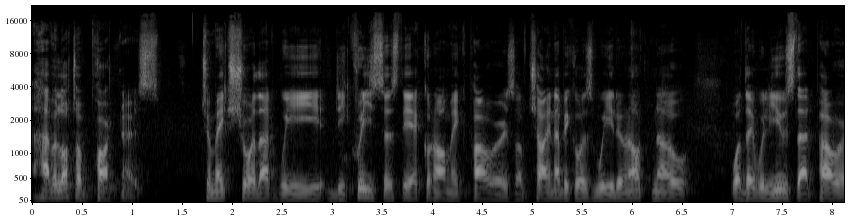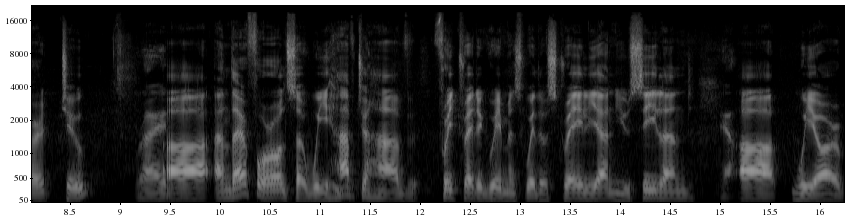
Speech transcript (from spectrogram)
have a lot of partners to make sure that we decreases the economic powers of China because we do not know what they will use that power to. Right. Uh, and therefore, also, we have to have free trade agreements with Australia, New Zealand. Yeah. Uh, we are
